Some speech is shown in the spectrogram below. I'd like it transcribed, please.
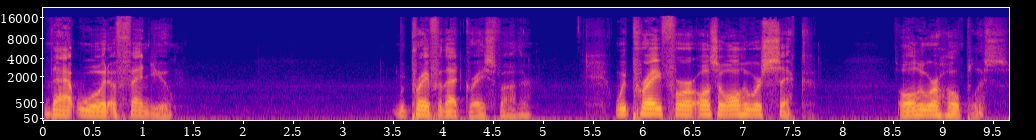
that would offend you. We pray for that grace, Father. We pray for also all who are sick, all who are hopeless,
